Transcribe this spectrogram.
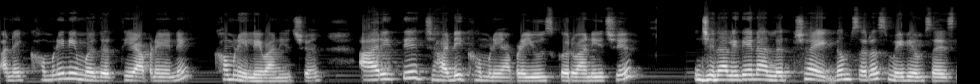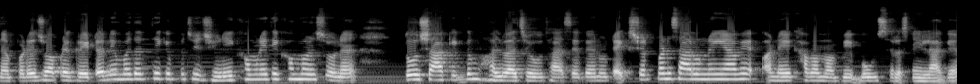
અને ખમણીની મદદથી આપણે એને ખમણી લેવાની છે. આ રીતે જાડી ખમણી આપણે યુઝ કરવાની છે. જેના લીધે એના લચ્છા એકદમ સરસ મીડિયમ સાઇઝના પડે. જો આપણે ગ્રેટરની મદદથી કે પછી ઝીણી ખમણીથી ખમણશું ને, તો શાક એકદમ હલવા જેવું થશે. તો એનું ટેક્સચર પણ સારું નહીં આવે અને ખાવામાં બી બહુ સરસ નહીં લાગે.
